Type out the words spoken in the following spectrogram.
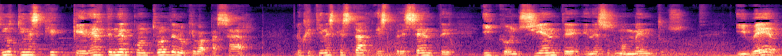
tú no tienes que querer tener control de lo que va a pasar. Lo que tienes que estar es presente y consciente en esos momentos y ver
